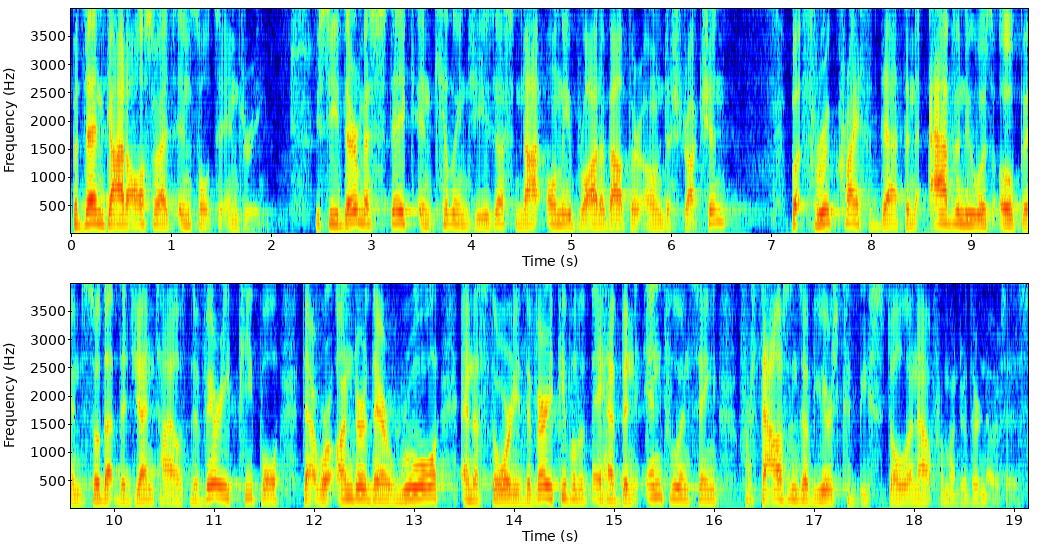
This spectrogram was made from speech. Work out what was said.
But then God also adds insult to injury. You see, their mistake in killing Jesus not only brought about their own destruction, but through Christ's death, an avenue was opened so that the Gentiles, the very people that were under their rule and authority, the very people that they have been influencing for thousands of years, could be stolen out from under their noses.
